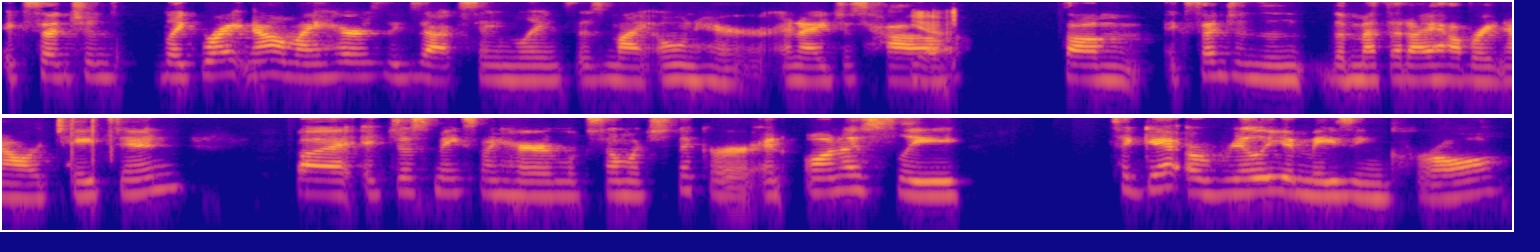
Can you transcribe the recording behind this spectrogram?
extensions. Like right now, my hair is the exact same length as my own hair, and I just have yeah. some extensions. And the method I have right now are taped in, but it just makes my hair look so much thicker. And honestly, to get a really amazing curl,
